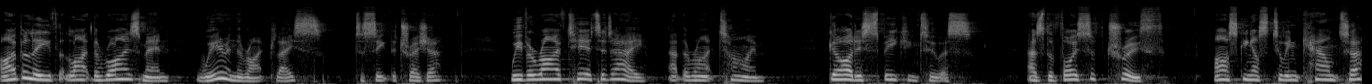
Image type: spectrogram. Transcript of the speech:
I believe that, like the wise men, we're in the right place to seek the treasure. We've arrived here today at the right time. God is speaking to us as the voice of truth, asking us to encounter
